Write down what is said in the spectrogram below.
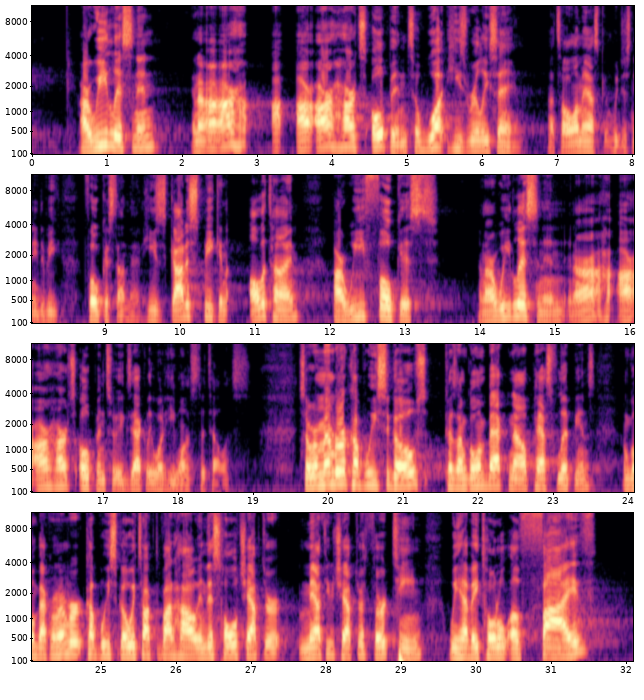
Are we listening? And are our, are our hearts open to what He's really saying? That's all I'm asking. We just need to be focused on that. He's God is speaking all the time are we focused and are we listening and are, are our hearts open to exactly what he wants to tell us? So remember a couple weeks ago, because I'm going back now past Philippians, I'm going back. Remember a couple weeks ago we talked about how in this whole chapter, Matthew chapter 13, we have a total of five.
